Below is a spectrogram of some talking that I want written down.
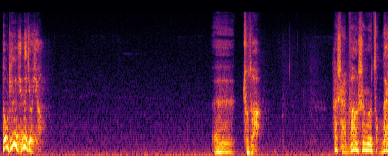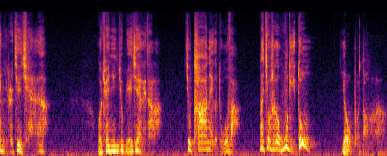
都听您的就行。呃，楚总，他沈放是不是总在你这借钱啊？我劝您就别借给他了，就他那个赌法，那就是个无底洞。又不懂了，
